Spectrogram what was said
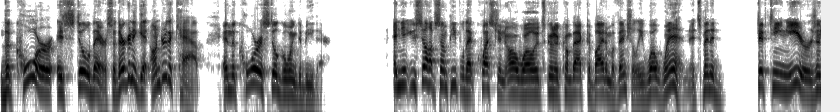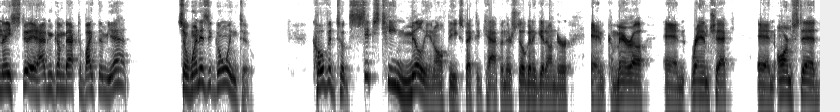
The core is still there. So they're going to get under the cap, and the core is still going to be there. And yet you still have some people that question, oh, well, it's going to come back to bite them eventually. Well, when? It's been a 15 years and they still it hadn't come back to bite them yet. So when is it going to? COVID took 16 million off the expected cap, and they're still going to get under. And Kamara and Ramczyk and Armstead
